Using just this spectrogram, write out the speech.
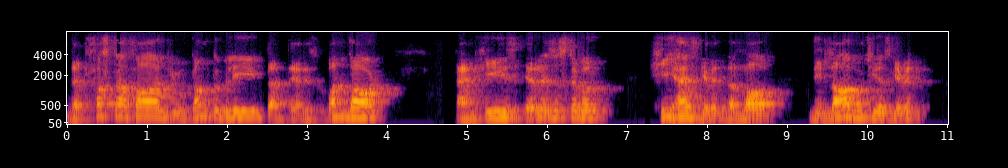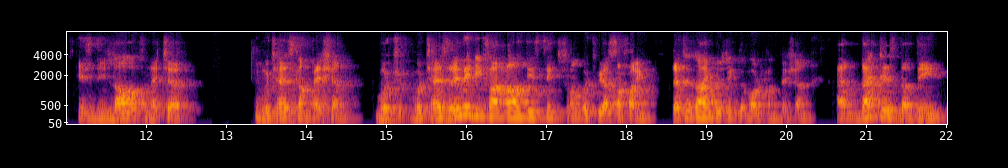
that first of all, you come to believe that there is one Lord and he is irresistible. He has given the law. The law which he has given is the law of nature, which has compassion, which, which has remedy for all these things from which we are suffering. That is why I'm using the word compassion. And that is the deen.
